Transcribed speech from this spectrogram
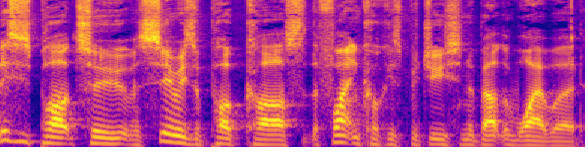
This is part two of a series of podcasts that the Fighting Cock is producing about the Y word.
